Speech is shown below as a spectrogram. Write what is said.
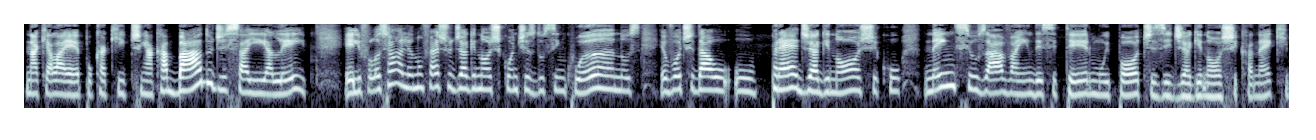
naquela época que tinha acabado de sair a lei, ele falou assim: olha, eu não fecho o diagnóstico antes dos cinco anos, eu vou te dar o, o pré-diagnóstico, nem se usava ainda esse termo hipótese diagnóstica, né? Que,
